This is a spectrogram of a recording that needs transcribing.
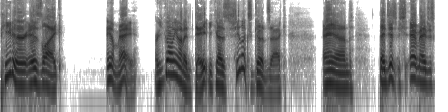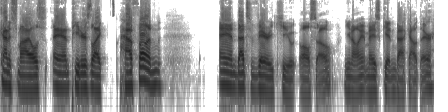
Peter is like, Aunt May, are you going on a date? Because she looks good, Zach. And they just Aunt May just kind of smiles, and Peter's like, have fun. And that's very cute also. You know, Aunt May's getting back out there.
